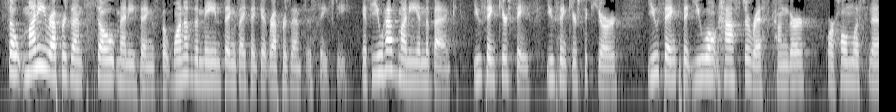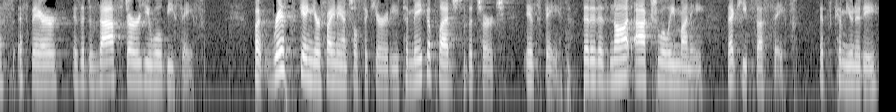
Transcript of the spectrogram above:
So, money represents so many things, but one of the main things I think it represents is safety. If you have money in the bank, you think you're safe, you think you're secure, you think that you won't have to risk hunger or homelessness. If there is a disaster, you will be safe. But risking your financial security to make a pledge to the church is faith, that it is not actually money that keeps us safe. It's community,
